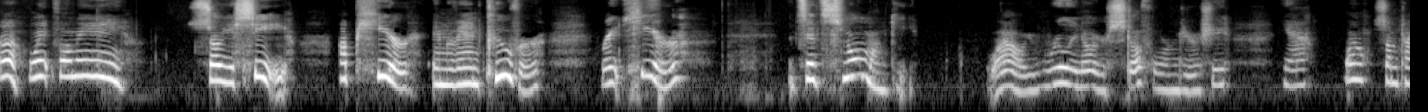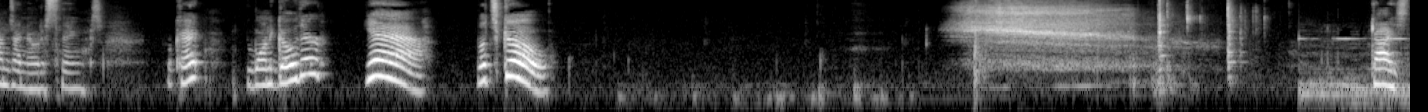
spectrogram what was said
Oh, wait for me. So you see, up here in Vancouver, right here, it said snow monkey. Wow, you really know your stuff, Orange Yoshi. Yeah, well, sometimes I notice things. Okay, you want to go there? Yeah, let's go. Guys,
